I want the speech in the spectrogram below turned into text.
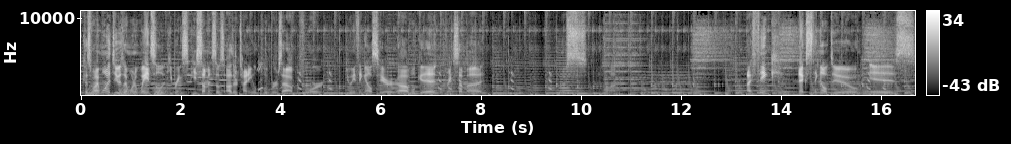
Because what I want to do is I want to wait until he brings he summons those other tiny bloopers out before do anything else here. Uh, we'll get we'll bring some. Uh, I think next thing I'll do is...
